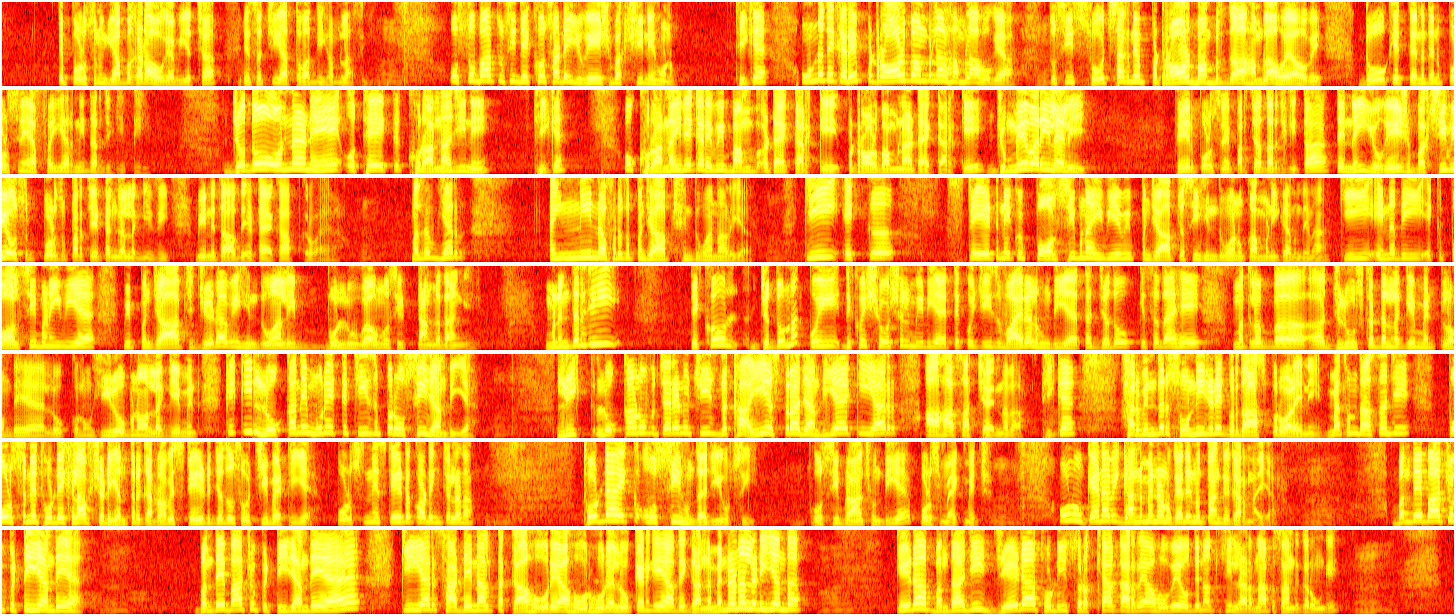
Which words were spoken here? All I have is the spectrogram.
ਤੇ ਪੁਲਿਸ ਨੂੰ ਯੱਬ ਖੜਾ ਹੋ ਗਿਆ ਵੀ ਅੱਛਾ, ਇਹ ਸੱਚੀ ਅੱਤਵਾਦੀ ਹਮਲਾ ਸੀ। ਉਸ ਤੋਂ ਬਾਅਦ ਤੁਸੀਂ ਦੇਖੋ ਸਾਡੇ ਯੋਗੇਸ਼ ਬਖਸ਼ੀ ਨੇ ਹੁਣ। ਠੀਕ ਹੈ? ਉਹਨਾਂ ਦੇ ਘਰੇ ਪੈਟਰੋਲ ਬੰਬ ਨਾਲ ਹਮਲਾ ਹੋ ਗਿਆ। ਤੁਸੀਂ ਸੋਚ ਸਕਦੇ ਹੋ ਪੈਟਰੋਲ ਬੰਬ ਦਾ ਹਮਲਾ ਹੋਇਆ ਹੋਵੇ। ਦੋ ਕਿ ਤਿੰਨ ਦਿਨ ਪੁਲਿਸ ਨੇ ਐਫ ਆਈ ਆਰ ਨਹੀਂ ਦਰਜ ਕੀਤੀ। ਜਦੋਂ ਉਹਨਾਂ ਨੇ ਉੱਥੇ ਇੱਕ ਖੁਰਾਨਾ ਜੀ ਨੇ, ਠੀਕ ਹੈ? ਉਹ ਖੁਰਾਨਾ ਜੀ ਦੇ ਘਰੇ ਵੀ ਬੰਬ ਅਟੈਕ ਕਰਕੇ, ਪੈਟਰੋਲ ਬੰਬ ਨਾਲ ਅਟੈਕ ਕਰਕੇ ਜ਼ਿੰਮੇਵਾਰੀ ਲੈ ਲਈ। ਫਿਰ ਪੁਲਿਸ ਨੇ ਪਰਚਾ ਦਰਜ ਕੀਤਾ ਤੇ ਨਹੀਂ, ਯੋਗੇਸ਼ ਬਖਸ਼ੀ ਵੀ ਉਸ ਪੁਲਿਸ ਪਰਚੇ ਟੰਗਣ ਲੱਗੀ ਸੀ ਵੀ ਇਹਨੇ ਤਾਂ ਆਪਦੇ ਅਟੈਕ ਆਪ ਕਰਵਾਇਆ। ਮਤਲਬ ਯਾਰ, ਇੰਨੀ ਨਫ਼ਰਤ ਪੰਜਾਬ 'ਚ ਹਿੰਦੂਆਂ ਨਾਲ ਯਾਰ। ਕੀ ਇੱਕ ਸਟੇਟ ਨੇ ਕੋਈ ਪਾਲਿਸੀ ਬਣਾਈ ਵੀ ਹੈ ਵੀ ਪੰਜਾਬ 'ਚ ਅਸੀਂ ਹਿੰਦੂਆਂ ਨੂੰ ਕੰਮ ਨਹੀਂ ਕਰਨ ਦੇਣਾ? ਕੀ ਇਹਨਾਂ ਦੀ ਇੱਕ ਪਾਲਿਸੀ ਬਣੀ ਵੀ ਹੈ ਵੀ ਪੰਜਾਬ 'ਚ ਜਿਹੜਾ ਵੀ ਹਿੰਦੂਆਂ ਲਈ ਬੋਲੂਗਾ ਉਹਨੂੰ ਅਸੀਂ ਟੰਗ ਦਾਂਗੇ? ਮਨਿੰਦਰ ਜੀ, ਦੇਖੋ, ਜਦੋਂ ਨਾ ਕੋਈ, ਦੇਖੋ ਸੋਸ਼ਲ ਮੀਡੀਆ ਤੇ ਕੋਈ ਚੀਜ਼ ਵਾਇਰਲ ਹੁੰਦੀ ਹੈ ਤਾਂ ਜਦੋਂ ਕਿਸੇ ਦਾ ਇਹ ਮਤਲਬ ਜਲੂਸ ਕੱਢਣ ਲੱਗੇ ਮਿੰਟ ਲਾਉਂਦੇ ਆ, ਲੋਕ ਨੂੰ ਹੀਰੋ ਬਣਾਉਣ ਲੱਗੇ ਮਿੰਟ, ਕਿਉਂਕਿ ਲੋਕਾਂ ਦੇ ਮੂਹਰੇ ਇੱਕ ਚੀਜ਼ ਪਰੋਸੀ ਜਾਂਦੀ ਹੈ। ਲੀਕ ਲੋਕਾਂ ਨੂੰ, ਵਿਚਾਰਿਆਂ ਨੂੰ ਚੀਜ਼ ਦਿਖਾਈ ਇਸ ਤਰ੍ਹਾਂ ਜਾਂਦੀ ਹੈ ਕਿ ਯਾਰ ਆਹਾ ਸੱਚ ਹੈ ਇਹਨਾਂ ਦਾ, ਠੀਕ ਹੈ? ਹਰਵਿੰਦਰ ਸੋਨੀ ਜਿਹੜੇ ਗੁਰਦਾਸਪੁਰ ਵਾਲੇ ਨੇ, ਮੈਂ ਤੁਹਾਨੂੰ ਦੱਸਦਾ ਜੀ, ਪੁਲਿਸ ਨੇ ਤੁਹਾਡੇ ਖਿਲਾਫ ਛੜਯੰਤਰ ਕਰਨਾ ਹੋਵੇ, ਸਟੇਟ ਜਦੋਂ ਸੋਚੀ ਬੈਠੀ ਹੈ, ਪੁਲਿਸ ਨੇ ਸਟੇਟ ਅਕੋਰਡਿੰਗ ਚੱਲਣਾ। ਤੁਹਾਡਾ ਇੱਕ ਓਸੀ ਹੁੰਦਾ ਜੀ, ਓਸੀ। ਓਸੀ ਬ੍ਰਾਂਚ ਹੁੰਦੀ ਹੈ ਪੁਲਿਸ ਮਹਿਕਮੇ 'ਚ। ਉਹਨੂੰ ਕਹਿਣਾ ਵੀ ਗਨਮੈਨਾਂ ਨੂੰ ਕਹਦੇ ਇਹਨੂੰ ਤੰਗ ਕਰਨਾ ਯਾਰ। ਬੰਦੇ ਬਾਅਦ ਚੋਂ ਪਿੱਟੀ ਜਾਂਦੇ ਆ। ਬੰਦੇ ਬਾਅਦ ਚੋਂ ਪਿੱਟੀ ਜਾਂਦੇ ਆ ਕਿ ਯਾਰ ਸਾਡੇ ਨਾਲ ਧੱਕਾ ਹੋ ਰਿਹਾ, ਹੋਰ ਹੋ ਰਿਹਾ, ਲੋਕ ਕਹਿਣਗੇ ਆਪਦੇ ਗਨਮੈਨਾਂ ਨਾਲ ਲੜੀ ਜਾਂਦਾ। ਕਿਹੜਾ ਬੰਦਾ ਜੀ ਜਿਹੜਾ ਤੁਹਾਡੀ ਸੁਰੱਖਿਆ ਕਰ ਰਿਹਾ ਹੋਵੇ, ਉਹਦੇ ਨਾਲ ਤੁਸੀਂ ਲੜਨਾ ਪਸੰਦ ਕਰੋਗੇ?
